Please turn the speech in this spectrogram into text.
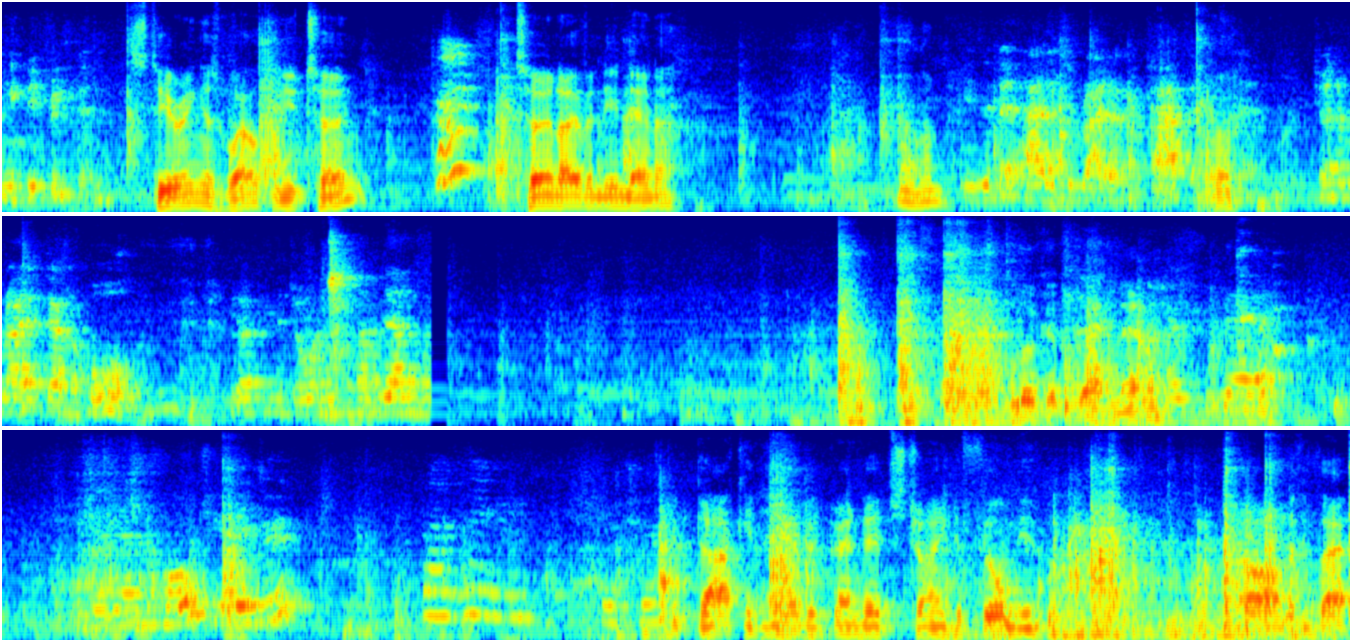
Steering and everything. Steering as well. Can you turn? Turn over near Nana. Come on. It's a bit harder to ride on the carpet, Oh. isn't it? Do you want to ride it down the hall? You open the door and Come down. Look at that, Nana. Go there. You go down the hall to your bedroom. Bedroom. bit dark in here, but Grandad's trying to film you. Oh, look at that.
